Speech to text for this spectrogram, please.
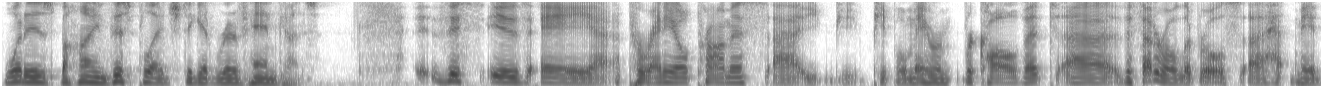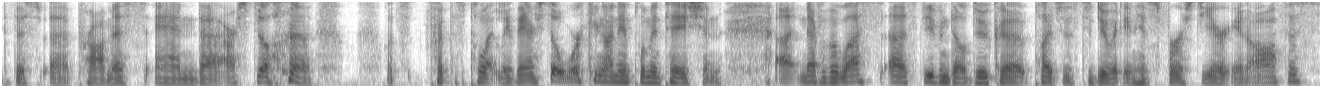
What is behind this pledge to get rid of handguns? This is a, a uh, perennial promise. Uh, people may re- recall that uh, the federal liberals uh, made this uh, promise and are still. let's put this politely, they are still working on implementation. nevertheless, Steven Del Duca pledges to do it in his first year in office.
